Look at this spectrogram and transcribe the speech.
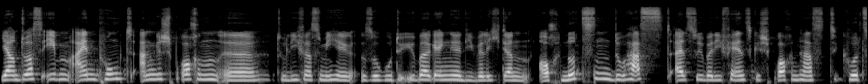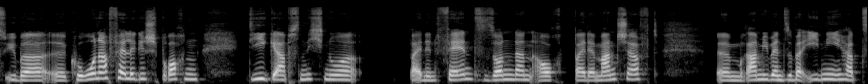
Ja, und du hast eben einen Punkt angesprochen. Äh, du lieferst mir hier so gute Übergänge, die will ich dann auch nutzen. Du hast, als du über die Fans gesprochen hast, kurz über äh, Corona-Fälle gesprochen. Die gab es nicht nur bei den Fans, sondern auch bei der Mannschaft. Ähm, Rami Benzebaini hat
